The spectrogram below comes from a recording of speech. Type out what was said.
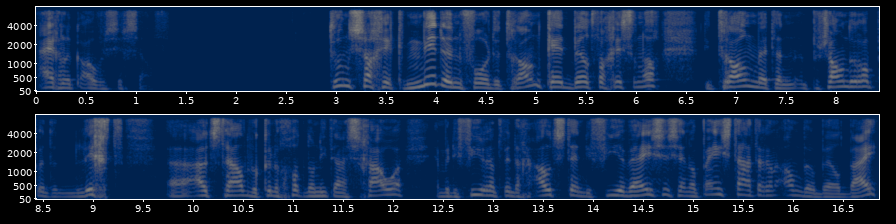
eigenlijk over zichzelf. Toen zag ik midden voor de troon, ken het beeld van gisteren nog? Die troon met een persoon erop, met een licht uh, uitstraalde. We kunnen God nog niet aanschouwen. En met die 24 oudsten en die vier wezens. En opeens staat er een ander beeld bij.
